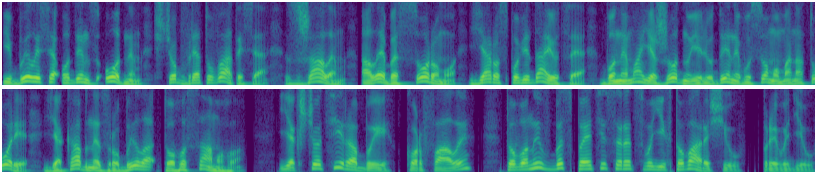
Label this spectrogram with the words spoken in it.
і билися один з одним, щоб врятуватися. З жалем, але без сорому, я розповідаю це, бо немає жодної людини в усьому Манаторі, яка б не зробила того самого. Якщо ці раби корфали, то вони в безпеці серед своїх товаришів, привидів.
